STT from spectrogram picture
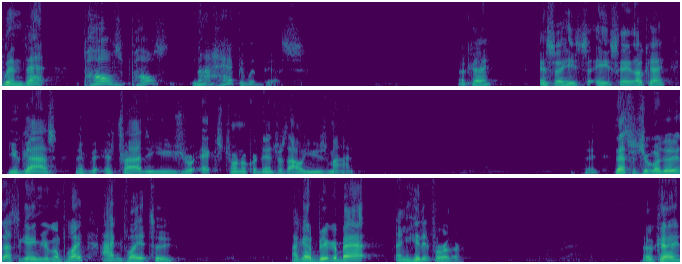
when that, Paul's, Paul's not happy with this. Okay? And so he's, he's saying, okay, you guys have, have tried to use your external credentials. I'll use mine. That's what you're going to do? That's the game you're going to play? I can play it too. I got a bigger bat. I can hit it further. Okay?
